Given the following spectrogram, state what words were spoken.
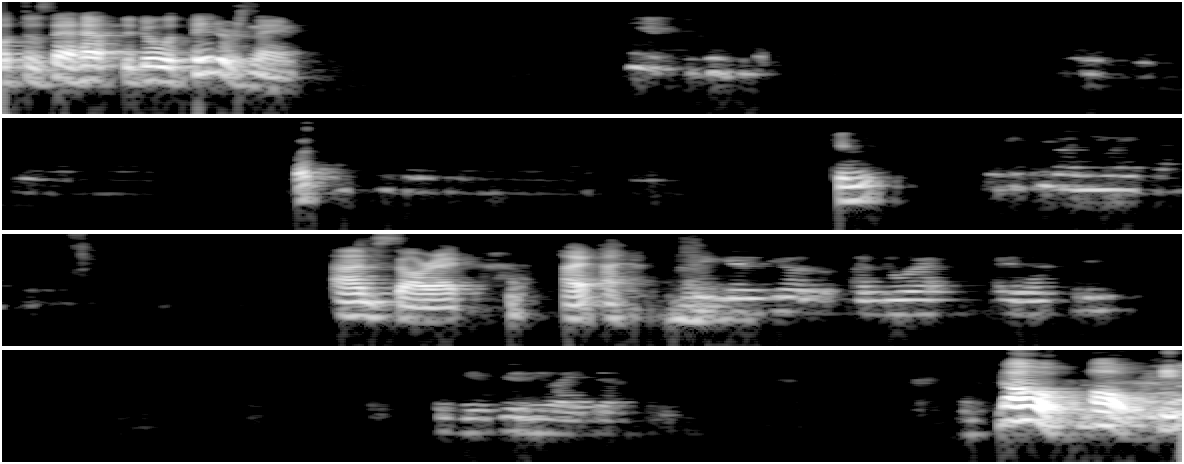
What does that have to do with Peter's name? What? Can you? I'm sorry. I, I He gives you a, new identity. He gives you a new identity. Oh, oh, he,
